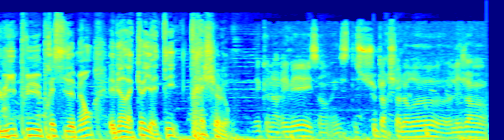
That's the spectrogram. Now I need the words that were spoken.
lui plus précisément, eh bien l'accueil a été très chaleureux. Dès qu'on est arrivé, ils, sont, ils étaient super chaleureux. Les gens,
